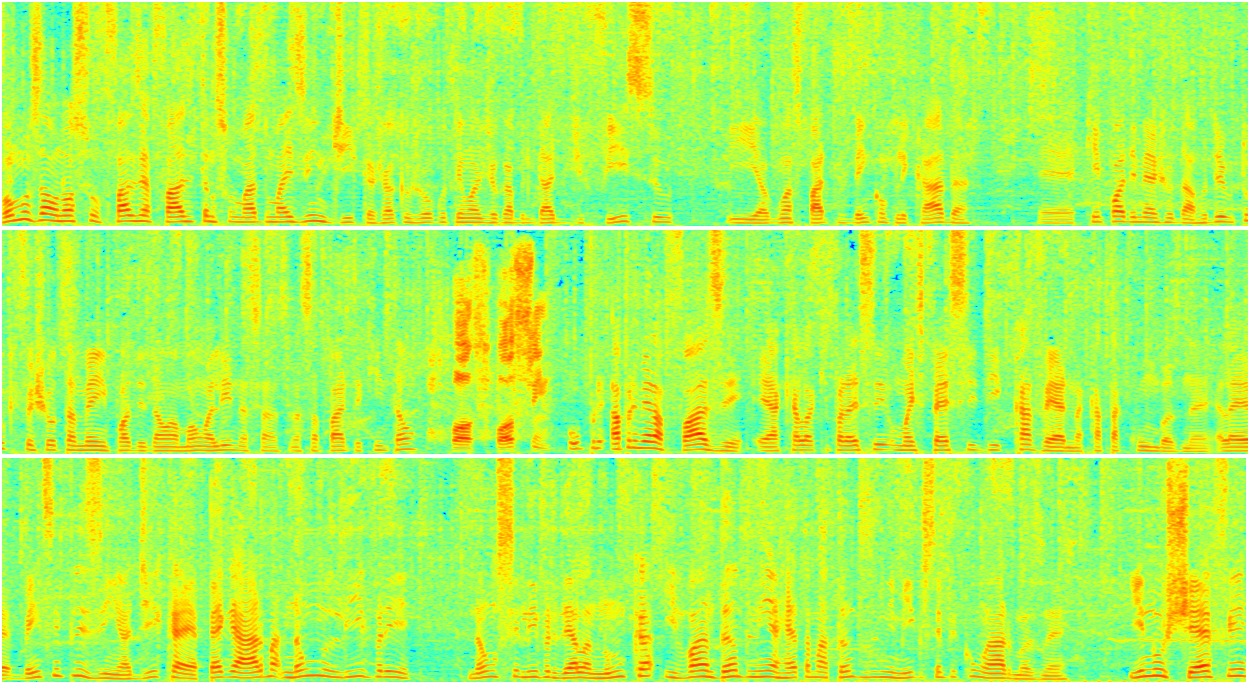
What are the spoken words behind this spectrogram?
Vamos ao nosso fase a fase transformado mais em dica, já que o jogo tem uma jogabilidade difícil e algumas partes bem complicadas. É, quem pode me ajudar? Rodrigo, tu que fechou também, pode dar uma mão ali nessa, nessa parte aqui então? Posso, posso sim. O, a primeira fase é aquela que parece uma espécie de caverna, catacumbas, né? Ela é bem simplesinha. A dica é pega a arma, não livre, não se livre dela nunca e vá andando em linha reta matando os inimigos sempre com armas, né? E no chefe,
